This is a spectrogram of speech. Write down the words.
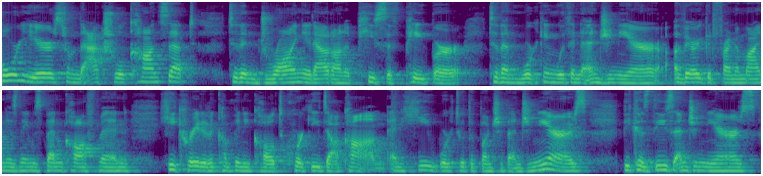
four years from the actual concept to then drawing it out on a piece of paper to then working with an engineer. A very good friend of mine, his name is Ben Kaufman. He created a company called Quirky.com and he worked with a bunch of engineers because these engineers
